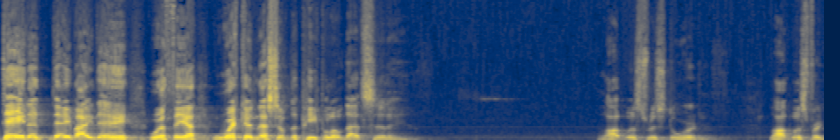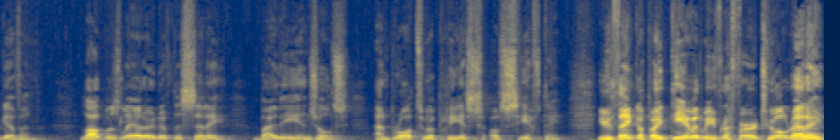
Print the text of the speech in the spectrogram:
day, to, day by day with the wickedness of the people of that city. Lot was restored, Lot was forgiven, Lot was led out of the city by the angels and brought to a place of safety. You think about David, we've referred to already.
